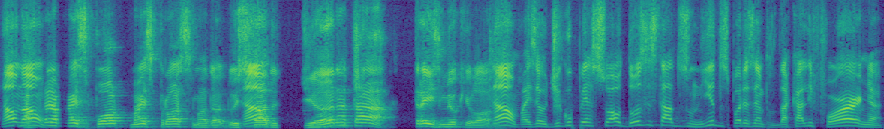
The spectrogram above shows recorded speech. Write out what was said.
Não, a não. praia mais, por- mais próxima da- do estado de Ana tá 3 mil quilômetros. Não, mas eu digo o pessoal dos Estados Unidos, por exemplo, da Califórnia,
